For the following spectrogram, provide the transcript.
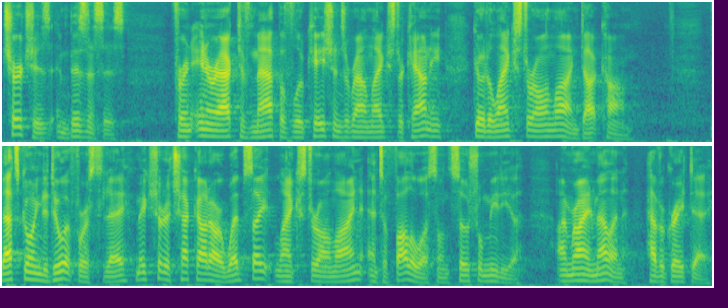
churches, and businesses. For an interactive map of locations around Lancaster County, go to lancasteronline.com. That's going to do it for us today. Make sure to check out our website, Lancaster Online, and to follow us on social media. I'm Ryan Mellon. Have a great day.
